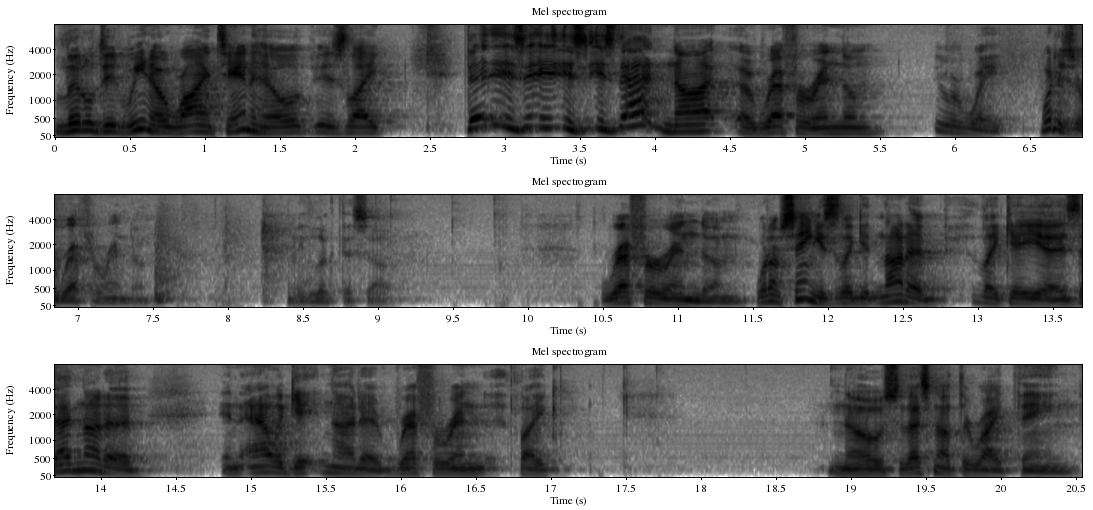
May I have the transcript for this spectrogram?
Little did we know Ryan Tannehill is like, that is, is, is that not a referendum? Or wait, what is a referendum? Let me look this up. Referendum. What I'm saying is like it not a like a uh, is that not a an allegate, not a referendum, like, no, so that's not the right thing.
